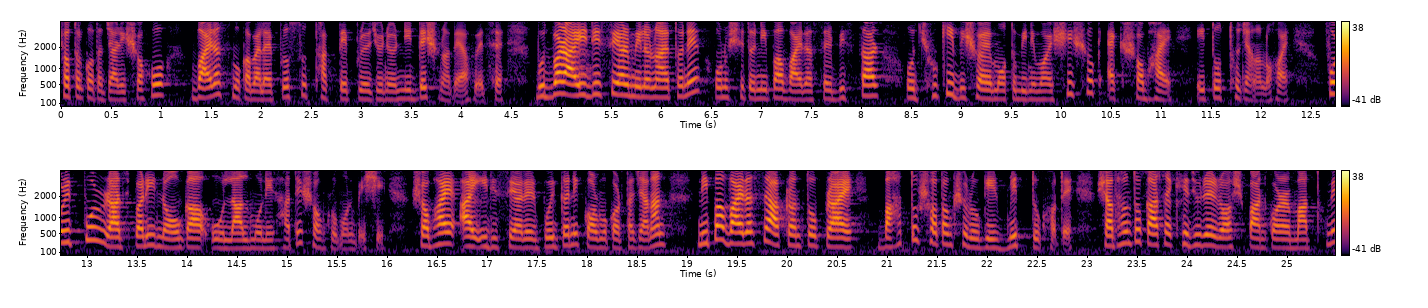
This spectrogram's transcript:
সতর্কতা জারি সহ ভাইরাস মোকাবেলায় প্রস্তুত থাকতে প্রয়োজনীয় নির্দেশনা দেওয়া হয়েছে। বুধবার আইডিসিআর মিলনায়তনে অনুষ্ঠিত নিপা ভাইরাসের বিস্তার ও ঝুঁকি বিষয়ে মত মতবিনিময় শীর্ষক এক সভায় এই তথ্য জানানো হয়। ফরিদপুর, রাজবাড়ী, নওগাঁ ও লালমনিরহাটে সংক্রমণ বেশি। সভায় আইইডিসিআর এর বৈজ্ঞানিক কর্মকর্তা জানান, নিপা ভাইরাসে আক্রান্ত প্রায় বাহাত্তর শতাংশ রোগীর মৃত্যু ঘটে। সাধারণত কাঁচা খেজুরের রস পান করার মাধ্যমে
